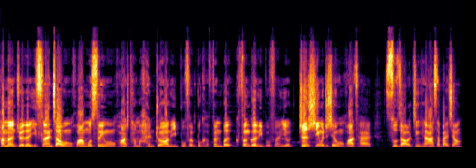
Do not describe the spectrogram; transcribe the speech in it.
他们觉得伊斯兰教文化、穆斯林文化是他们很重要的一部分，不可分不分割的一部分。又正是因为这些文化，才塑造了今天的阿塞拜疆。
